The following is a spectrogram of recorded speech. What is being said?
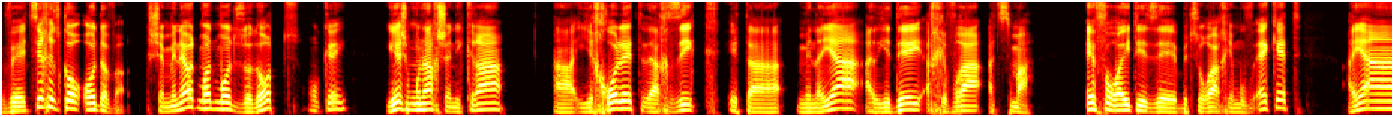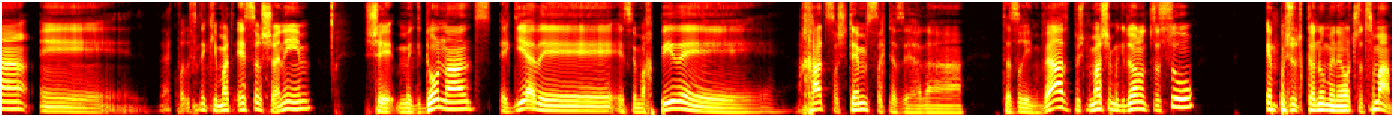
וצריך לזכור עוד דבר, כשמניות מאוד מאוד זולות, אוקיי, יש מונח שנקרא היכולת להחזיק את המניה על ידי החברה עצמה. איפה ראיתי את זה בצורה הכי מובהקת? היה, אה, זה היה כבר לפני כמעט עשר שנים, שמקדונלדס הגיע לאיזה מכפיל 11-12 אה, כזה על התזרים. ואז פשוט מה שמקדונלדס עשו, הם פשוט קנו מניות של עצמם.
